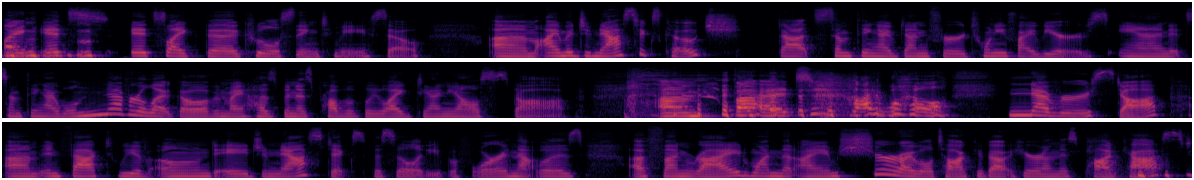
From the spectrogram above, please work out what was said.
Like it's it's like the coolest thing to me. So, um, I'm a gymnastics coach. That's something I've done for 25 years, and it's something I will never let go of. And my husband is probably like, Danielle, stop. Um, but I will never stop. Um, in fact, we have owned a gymnastics facility before, and that was a fun ride, one that I am sure I will talk about here on this podcast.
